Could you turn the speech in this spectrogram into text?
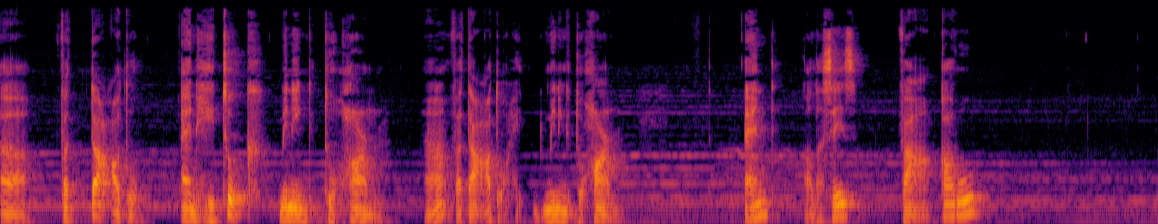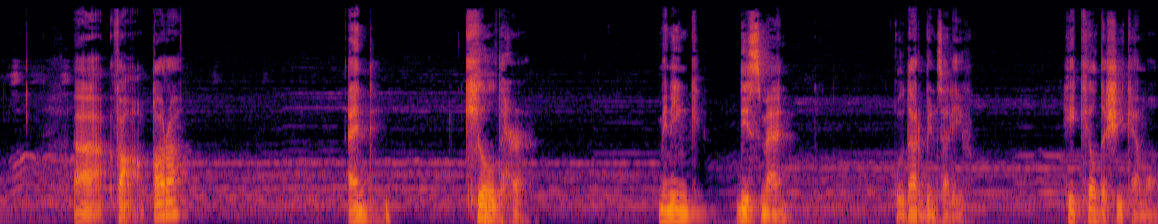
uh, and he took, meaning to harm, huh? meaning to harm. And Allah says, فَعَقَرُوا uh, فَعَقَرَ and killed her. Meaning, this man, Qudar bin Salif, he killed the she camel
